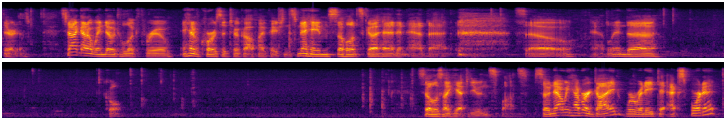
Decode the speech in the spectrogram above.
There it is. So I got a window to look through, and of course it took off my patient's name, so let's go ahead and add that. So add Linda. Cool. So it looks like you have to do it in spots. So now we have our guide. We're ready to export it.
